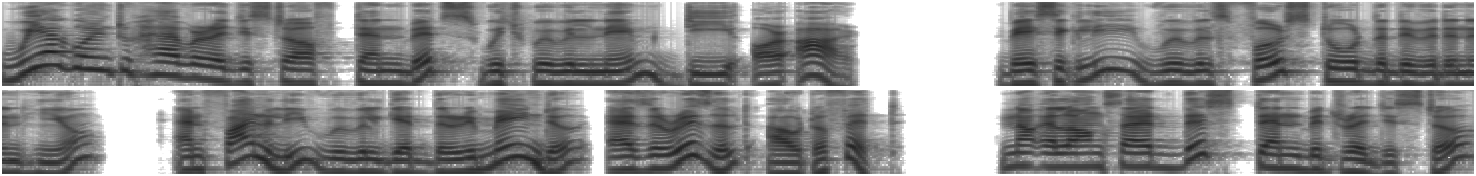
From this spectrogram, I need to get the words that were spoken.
we are going to have a register of 10 bits which we will name D or R. Basically, we will first store the dividend in here and finally we will get the remainder as a result out of it. Now alongside this 10-bit register,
